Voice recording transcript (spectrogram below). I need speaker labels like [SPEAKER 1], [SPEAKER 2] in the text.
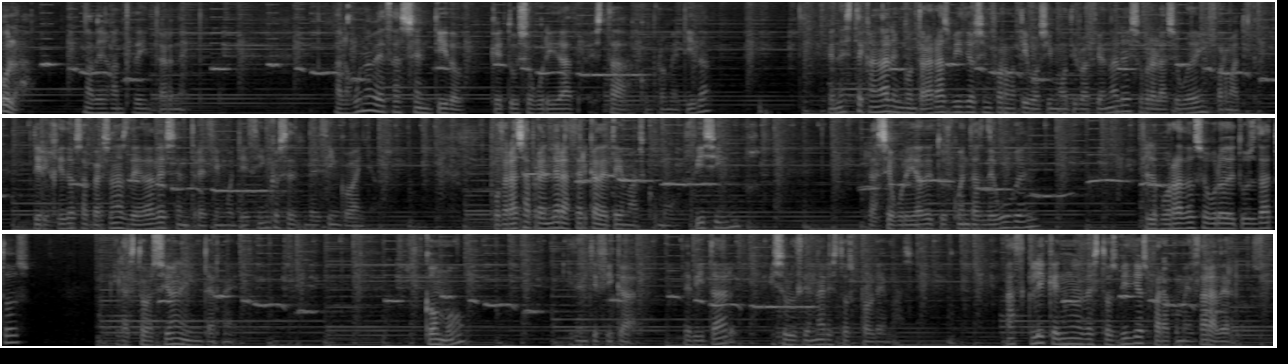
[SPEAKER 1] Hola, navegante de Internet. ¿Alguna vez has sentido que tu seguridad está comprometida? En este canal encontrarás vídeos informativos y motivacionales sobre la seguridad informática, dirigidos a personas de edades entre 55 y 75 años. Podrás aprender acerca de temas como phishing, la seguridad de tus cuentas de Google, el borrado seguro de tus datos y la extorsión en Internet. Cómo identificar, evitar y solucionar estos problemas. Haz clic en uno de estos vídeos para comenzar a verlos.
